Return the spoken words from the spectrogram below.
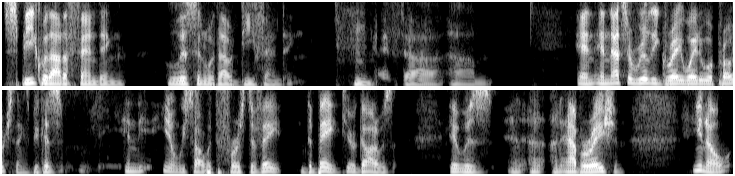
Speak without offending, listen without defending." Hmm. And uh, um, and and that's a really great way to approach things because in the you know we saw with the first debate debate dear god it was it was an, an aberration you know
